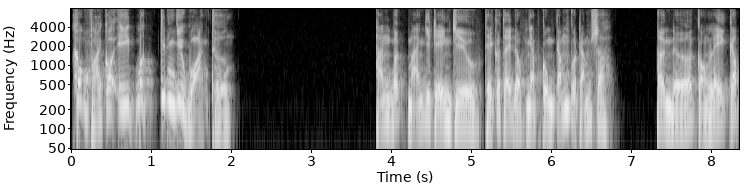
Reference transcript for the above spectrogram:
Không phải có ý bất kính với hoàng thượng Hắn bất mãn với triển chiêu thì có thể đột nhập cung cấm của trẫm sao? Hơn nữa còn lấy cấp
